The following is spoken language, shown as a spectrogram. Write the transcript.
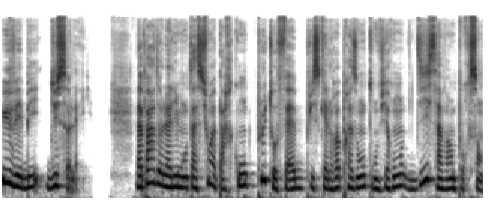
UVB du soleil. La part de l'alimentation est par contre plutôt faible puisqu'elle représente environ 10 à 20%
